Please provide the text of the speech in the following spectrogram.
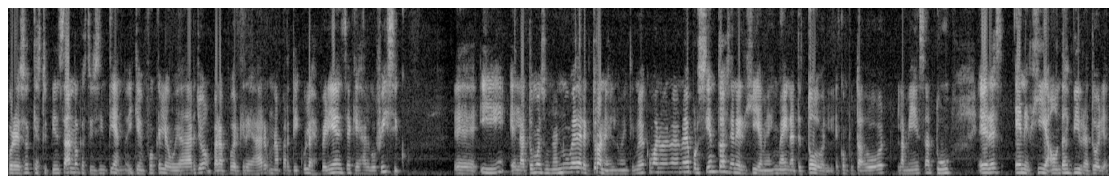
por eso que estoy pensando, que estoy sintiendo y qué enfoque le voy a dar yo para poder crear una partícula de experiencia que es algo físico. Eh, y el átomo es una nube de electrones, el 99,999% es energía. Imagínate todo, el, computador, la mesa, tú eres energía, ondas vibratorias.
